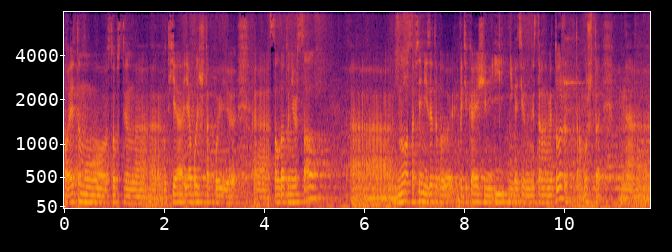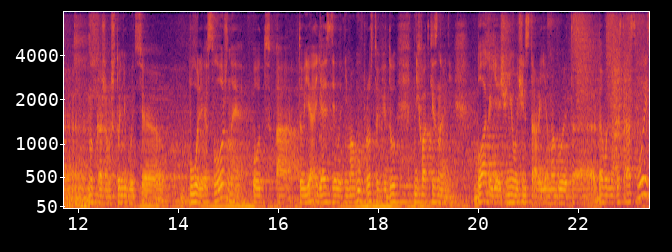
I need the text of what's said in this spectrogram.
Поэтому, собственно, э, вот я, я больше такой солдат-универсал, но со всеми из этого вытекающими и негативными сторонами тоже, потому что, ну, скажем, что-нибудь более сложное от А до Я я сделать не могу просто ввиду нехватки знаний. Благо, я еще не очень старый, я могу это довольно быстро освоить,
